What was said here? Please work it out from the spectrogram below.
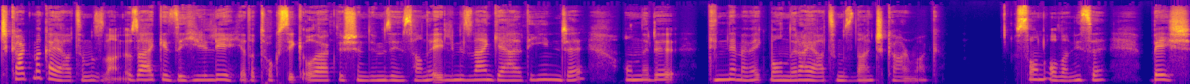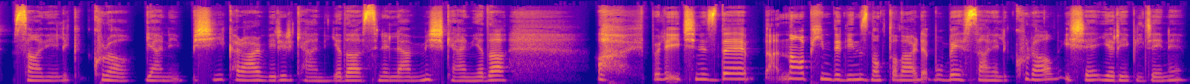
çıkartmak hayatımızdan. Özellikle zehirli ya da toksik olarak düşündüğümüz insanları elimizden geldiğince onları dinlememek ve onları hayatımızdan çıkarmak. Son olan ise 5 saniyelik kural. Yani bir şeyi karar verirken ya da sinirlenmişken ya da ah, böyle içinizde ben ne yapayım dediğiniz noktalarda bu 5 saniyelik kural işe yarayabileceğini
